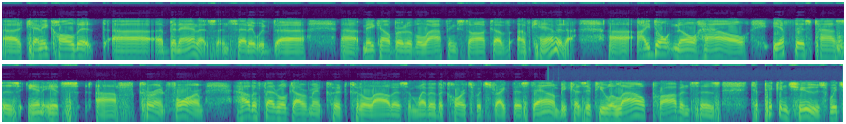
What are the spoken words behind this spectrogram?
Uh, Kenney called it uh, bananas and said it would uh, uh, make Alberta the laughing stock of, of Canada. Uh, I don't know how, if this passes in its current form, how the federal government could, could allow this and whether the courts would strike this down. Because if you allow provinces to pick and choose which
